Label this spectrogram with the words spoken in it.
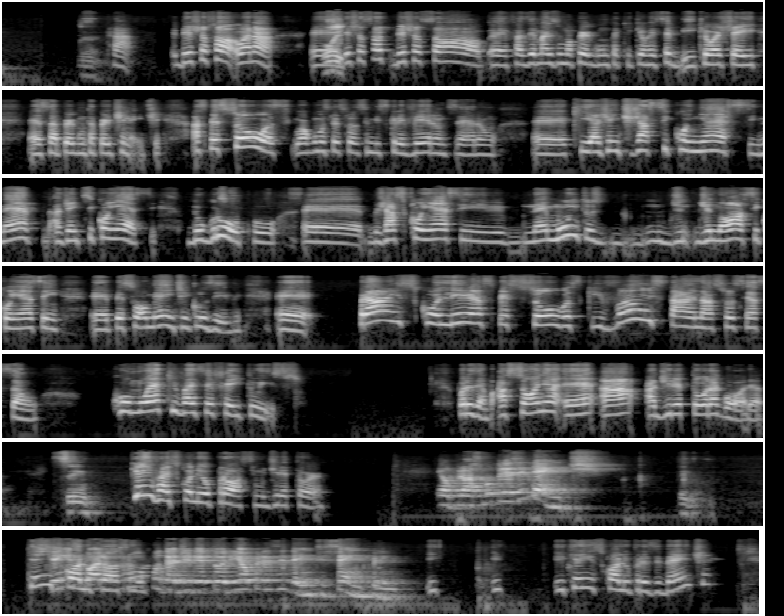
Tá. Deixa eu só, Ana, é, deixa eu só, deixa eu só é, fazer mais uma pergunta aqui que eu recebi, que eu achei essa pergunta pertinente. As pessoas, algumas pessoas me escreveram, disseram é, que a gente já se conhece, né? A gente se conhece do grupo, é, já se conhece, né? Muitos de, de nós se conhecem é, pessoalmente, inclusive. É, Para escolher as pessoas que vão estar na associação, como é que vai ser feito isso? Por exemplo, a Sônia é a, a diretora agora. Sim. Quem vai escolher o próximo diretor? É o próximo presidente. Quem, Quem escolhe, escolhe, o próximo? O grupo da diretoria é o presidente, sempre. E, e, e quem escolhe o presidente?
